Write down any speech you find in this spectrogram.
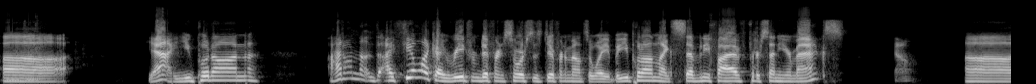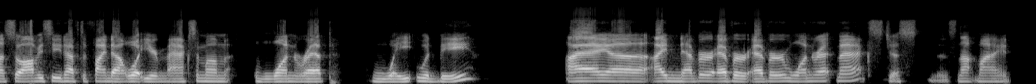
Uh, mm-hmm. yeah, you put on. I don't know. I feel like I read from different sources different amounts of weight, but you put on like seventy five percent of your max. Uh, so obviously you'd have to find out what your maximum one rep weight would be. I uh, I never ever ever one rep max. Just it's not my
